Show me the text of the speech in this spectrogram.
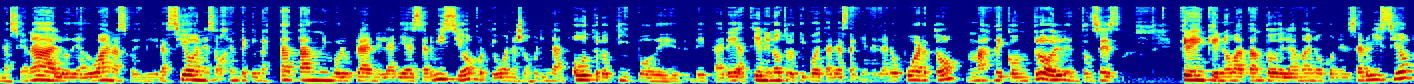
Nacional o de aduanas o de migraciones o gente que no está tan involucrada en el área de servicio, porque bueno, ellos brindan otro tipo de, de tareas, tienen otro tipo de tareas aquí en el aeropuerto, más de control, entonces creen que no va tanto de la mano con el servicio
